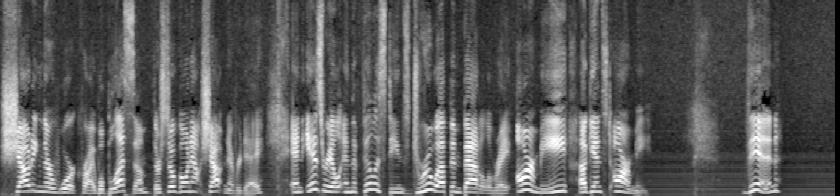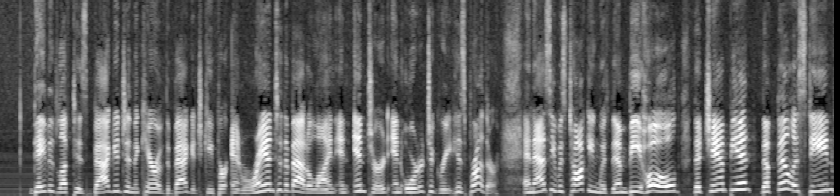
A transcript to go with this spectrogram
shouting their war cry. Well, bless them. They're still going out shouting every day. And Israel and the Philistines drew up in battle array, army against army. Then David left his baggage in the care of the baggage keeper and ran to the battle line and entered in order to greet his brother. And as he was talking with them, behold, the champion, the Philistine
